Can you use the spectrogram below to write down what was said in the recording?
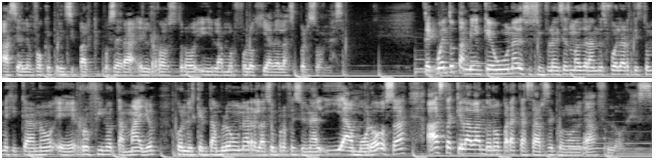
hacia el enfoque principal que pues era el rostro y la morfología de las personas. Te cuento también que una de sus influencias más grandes fue el artista mexicano eh, Rufino Tamayo, con el que entabló una relación profesional y amorosa hasta que la abandonó para casarse con Olga Flores.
